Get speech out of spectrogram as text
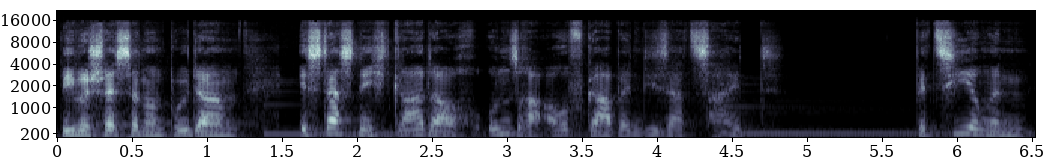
Liebe Schwestern und Brüder, ist das nicht gerade auch unsere Aufgabe in dieser Zeit? Beziehungen,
